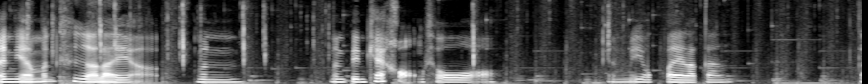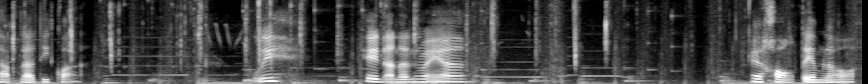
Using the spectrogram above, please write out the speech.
อันเนี้ยมันคืออะไรอะ่ะ มัน มันเป็นแค่ของโชว์ันไม่ยกไปละกัน กลับแล้วดีกว่า อุ้ยเห็นอันนั้นไหมอะไอของเต็มแล้วอะ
